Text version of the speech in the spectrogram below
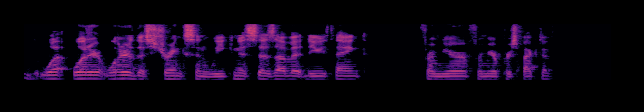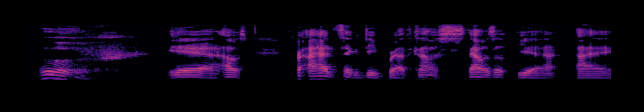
what what are what are the strengths and weaknesses of it do you think from your from your perspective oh yeah i was i had to take a deep breath because i was that was a yeah i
